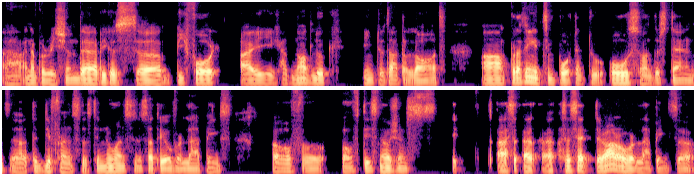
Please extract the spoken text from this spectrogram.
uh, an apparition there because uh, before I had not looked into that a lot. Uh, but I think it's important to also understand uh, the differences, the nuances, and the overlappings of uh, of these notions. It, as, as, as I said, there are overlappings, uh,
